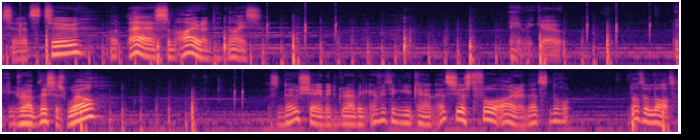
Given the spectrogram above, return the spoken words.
So that's two. Oh, there's some iron. Nice. Here we go. We can grab this as well. There's no shame in grabbing everything you can. That's just four iron. That's not not a lot.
